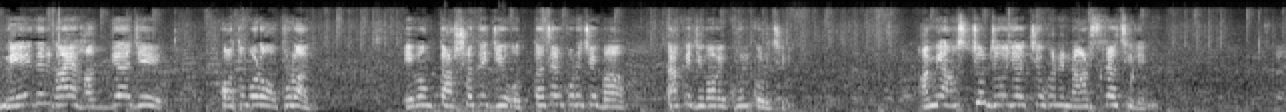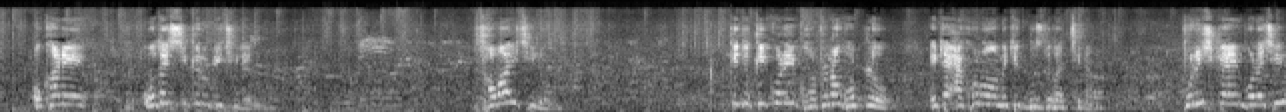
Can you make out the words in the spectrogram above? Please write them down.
মেয়েদের গায়ে হাত দেওয়া যে কত বড় অপরাধ, এবং তার সাথে যে অত্যাচার করেছে বা তাকে যেভাবে খুন করেছে। আমি আশ্চর্য হয়ে যাচ্ছি, ওখানে নার্সরা ছিলেন। ওখানে ওদের সিকিউরিটি ছিলেন। সবাই ছিল। কিন্তু কি করে এই ঘটনা ঘটলো? এটা এখনও আমি ঠিক বুঝতে পারছি না। পুলিশকে আমি বলেছি,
